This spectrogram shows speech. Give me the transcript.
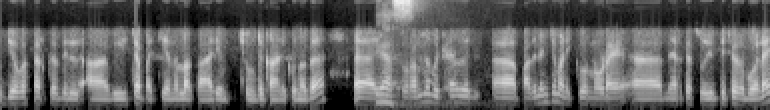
ഉദ്യോഗസ്ഥർക്ക് ഇതിൽ വീഴ്ച പറ്റിയെന്നുള്ള കാര്യം ചൂണ്ടിക്കാണിക്കുന്നത്. തുറന്നു വിട്ടതിൽ പതിനഞ്ച് മണിക്കൂറിനോടെ നേരത്തെ സൂചിപ്പിച്ചതുപോലെ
